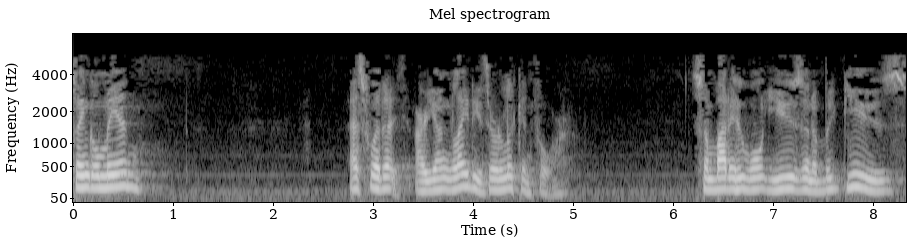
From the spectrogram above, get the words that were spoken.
Single men, that's what our young ladies are looking for. Somebody who won't use and abuse,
